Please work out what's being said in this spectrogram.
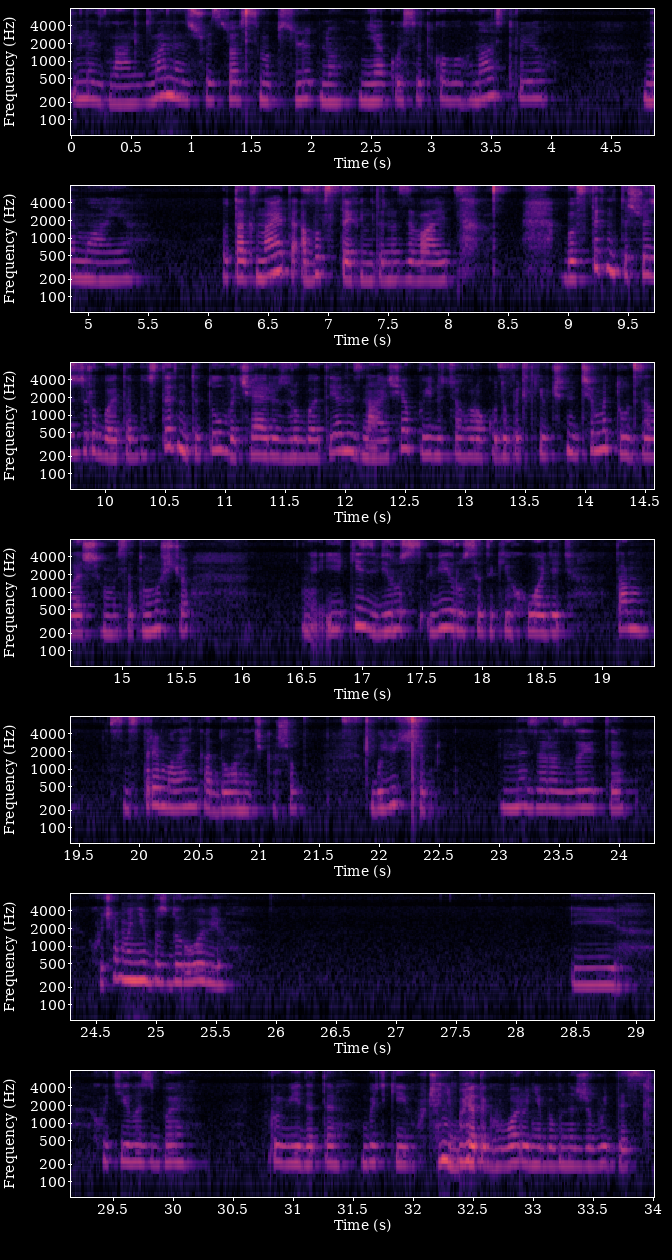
Не знаю, в мене щось зовсім абсолютно ніякого святкового настрою немає. Отак, знаєте, аби встигнути називається. Аби встигнути щось зробити, аби встигнути ту вечерю зробити. Я не знаю, чи я поїду цього року до батьків, чи, чи ми тут залишимося, тому що якісь вірус, віруси такі ходять. Там сестри маленька донечка, щоб боюсь, щоб не заразити. Хоча мені би здорові. І хотілося б провідати батьків. Хоча ніби я так говорю, ніби вони живуть десь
